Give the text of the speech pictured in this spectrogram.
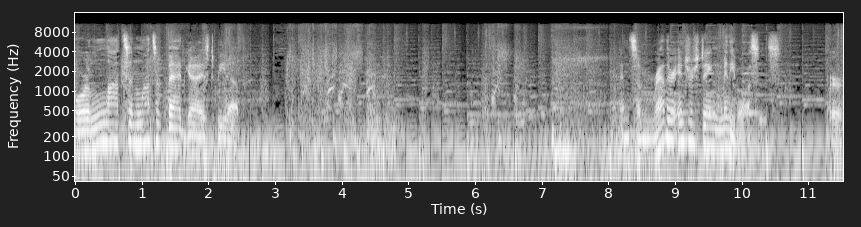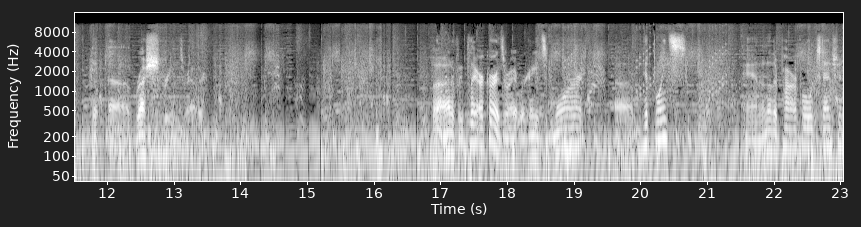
For lots and lots of bad guys to beat up. And some rather interesting mini-bosses. Or, uh, rush screens, rather. But if we play our cards right, we're going to get some more um, hit points and another power pole extension.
